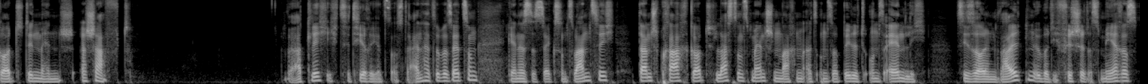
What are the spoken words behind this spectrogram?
Gott den Mensch erschafft. Wörtlich, ich zitiere jetzt aus der Einheitsübersetzung, Genesis 26, dann sprach Gott, lasst uns Menschen machen als unser Bild, uns ähnlich. Sie sollen walten über die Fische des Meeres,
